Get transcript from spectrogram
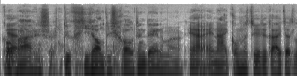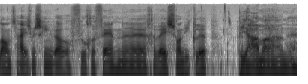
Kopenhagen is natuurlijk gigantisch groot in Denemarken. Ja, en hij komt natuurlijk uit het land. Hij is misschien wel vroeger fan eh, geweest van die club. Pyjama aan, hè?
